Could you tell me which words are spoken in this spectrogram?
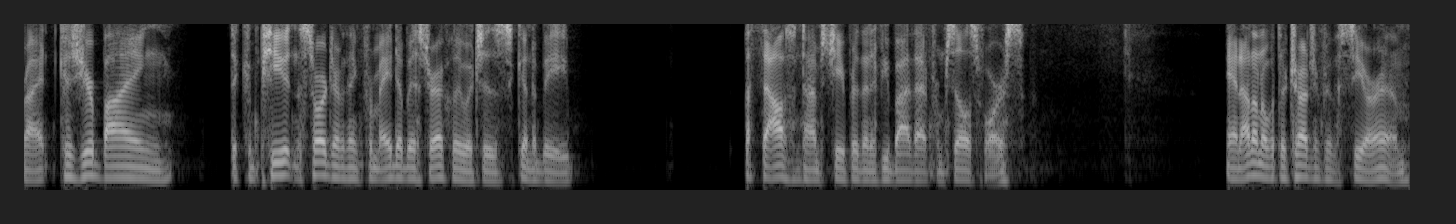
right? Because you're buying the compute and the storage and everything from AWS directly, which is going to be a thousand times cheaper than if you buy that from Salesforce. And I don't know what they're charging for the CRM.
